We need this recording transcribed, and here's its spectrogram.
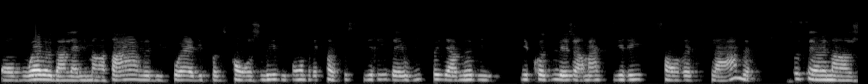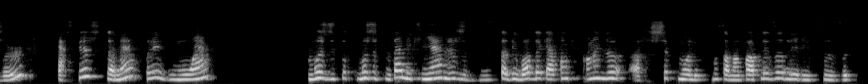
on voit dans l'alimentaire, des fois des produits congelés, des fois on dirait que c'est un peu ciré. Ben oui, il y en a des, des produits légèrement cirés qui sont recyclables. Ça, c'est un enjeu. Parce que justement, tu sais, moi, moi, je dis tout, moi, je dis tout le temps à mes clients, là, je dis, si tu as des boîtes de carton qui traînent, là, ship-moi les. Moi, ça va me faire plaisir de les réutiliser.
